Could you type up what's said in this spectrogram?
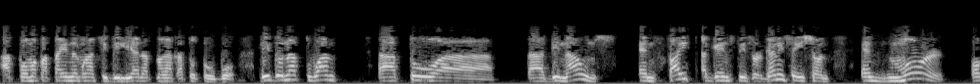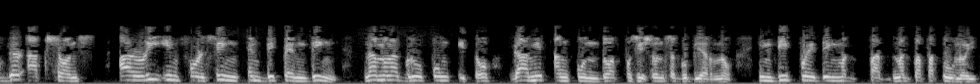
at pumapatay ng mga sibilyan at mga katutubo. They do not want uh, to uh, uh, denounce and fight against this organization and more of their actions are reinforcing and defending ng mga grupong ito gamit ang pundo at posisyon sa gobyerno. Hindi pwedeng magpa- magpapatuloy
